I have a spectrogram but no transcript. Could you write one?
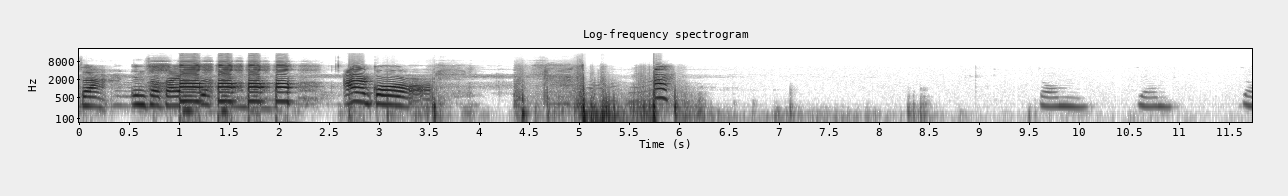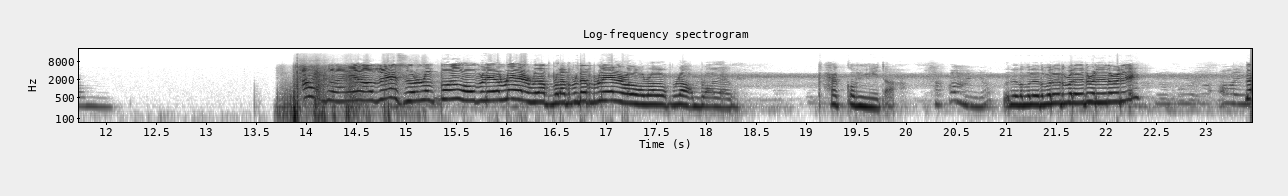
자, 인사 다 했어. 아이고. 점, 점, 점. 할 겁니다. 잠깐만요. 네.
